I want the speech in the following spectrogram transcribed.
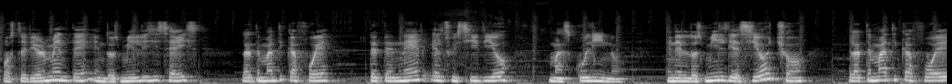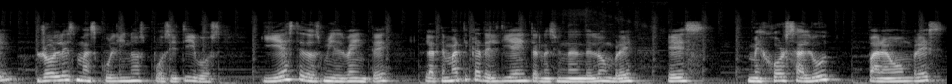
Posteriormente, en 2016, la temática fue detener el suicidio masculino. En el 2018, la temática fue roles masculinos positivos. Y este 2020, la temática del Día Internacional del Hombre es mejor salud para hombres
